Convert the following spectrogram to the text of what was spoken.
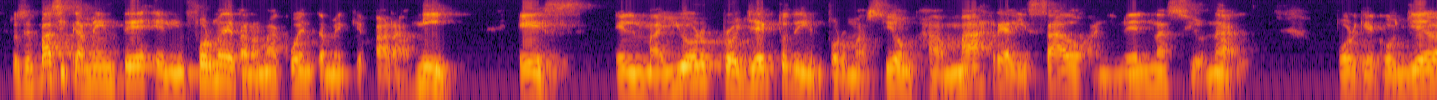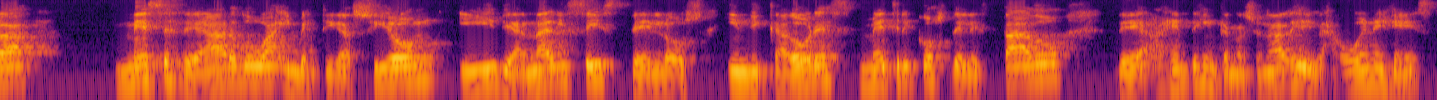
Entonces, básicamente, el informe de Panamá Cuéntame, que para mí es el mayor proyecto de información jamás realizado a nivel nacional, porque conlleva meses de ardua investigación y de análisis de los indicadores métricos del Estado, de agentes internacionales y las ONGs,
